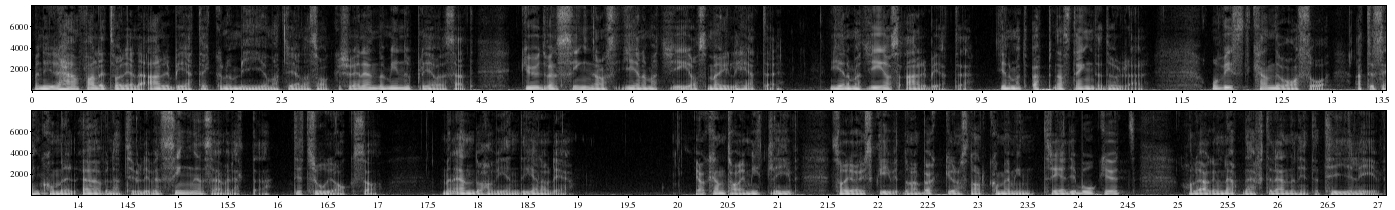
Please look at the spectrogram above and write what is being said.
Men i det här fallet vad det gäller arbete, ekonomi och materiella saker så är det ändå min upplevelse att Gud välsignar oss genom att ge oss möjligheter. Genom att ge oss arbete. Genom att öppna stängda dörrar. Och visst kan det vara så att det sen kommer en övernaturlig välsignelse över detta. Det tror jag också. Men ändå har vi en del av det. Jag kan ta i mitt liv så har jag ju skrivit några böcker och snart kommer min tredje bok ut. Håll ögonen öppna efter den, den heter Tio liv.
